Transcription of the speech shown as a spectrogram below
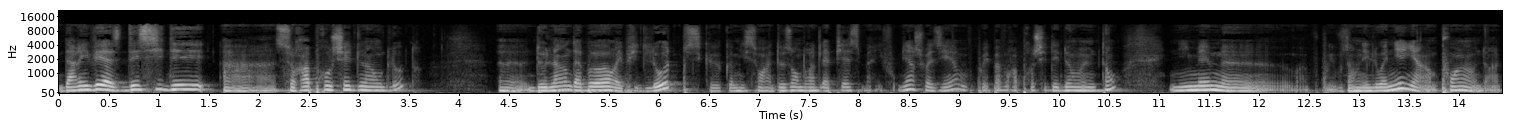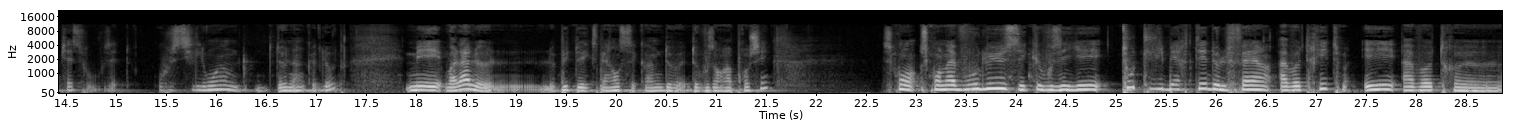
d'arriver à se décider à se rapprocher de l'un ou de l'autre, euh, de l'un d'abord et puis de l'autre, puisque comme ils sont à deux endroits de la pièce, bah, il faut bien choisir. Vous ne pouvez pas vous rapprocher des deux en même temps, ni même euh, vous pouvez vous en éloigner. Il y a un point dans la pièce où vous êtes aussi loin de l'un que de l'autre. Mais voilà, le, but de l'expérience, c'est quand même de, vous en rapprocher. Ce qu'on a voulu, c'est que vous ayez toute liberté de le faire à votre rythme et à votre euh,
